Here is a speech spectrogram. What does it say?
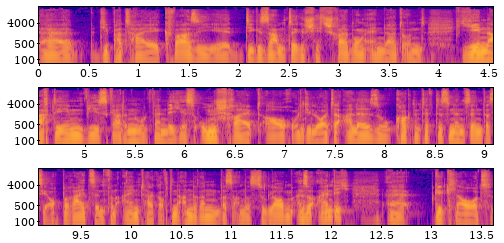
äh, die Partei quasi die gesamte Geschichtsschreibung ändert und je nachdem, wie es gerade notwendig ist, umschreibt auch und die Leute alle so cognitive dissonant sind, dass sie auch bereit sind, von einem Tag auf den anderen was anderes zu glauben. Also eigentlich äh, geklaut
